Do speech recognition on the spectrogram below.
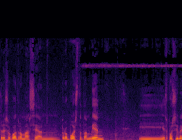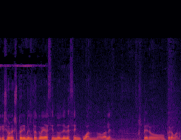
tres o cuatro más se han propuesto también, y es posible que sea un experimento que vaya haciendo de vez en cuando, ¿vale? Pero, pero bueno.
